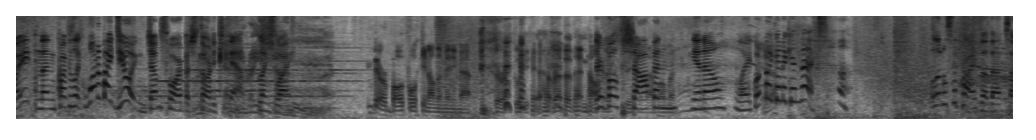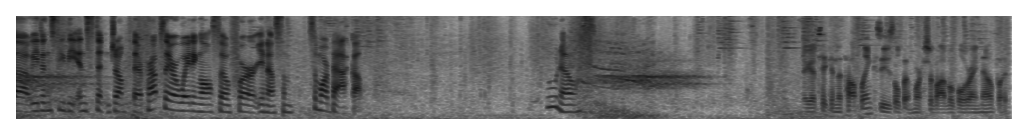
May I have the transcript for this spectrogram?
Wait, and then Koifa's like, what am I doing? Jumps forward, but she's already yeah, blinks away. I think they were both looking on the minimap directly yeah, rather than on They're both screen at that shopping, you know. Like, what am I gonna get next? Huh. A little surprised though that uh, we didn't see the instant jump there. Perhaps they were waiting also for you know some some more backup. Who knows? They gotta take in the top lane because he's a little bit more survivable right now, but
